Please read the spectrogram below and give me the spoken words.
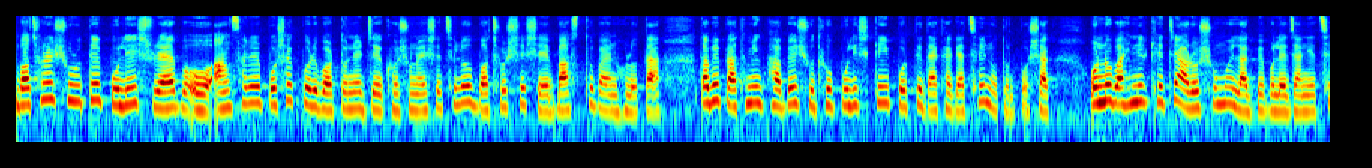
বছরের শুরুতে পুলিশ, র্যাব ও আনসারের পোশাক পরিবর্তনের যে ঘোষণা এসেছিল, বছর শেষে বাস্তবায়ন হলো তা। তবে প্রাথমিকভাবে শুধু পুলিশকেই পড়তে দেখা গেছে নতুন পোশাক। অন্য বাহিনীর ক্ষেত্রে আরও সময় লাগবে বলে জানিয়েছে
